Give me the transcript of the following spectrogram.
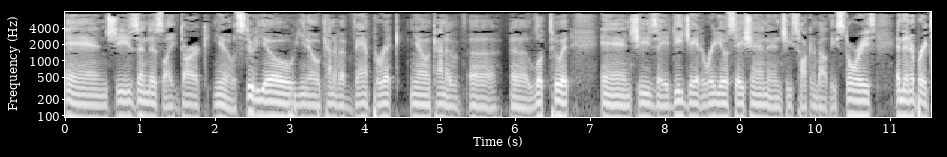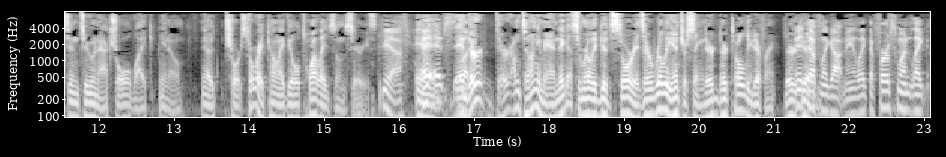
And she's in this like dark, you know, studio, you know, kind of a vampiric, you know, kind of, uh, uh, look to it. And she's a DJ at a radio station and she's talking about these stories. And then it breaks into an actual like, you know, a short story, kind of like the old Twilight Zone series. yeah, And, it's and they're, they're, I'm telling you, man, they got some really good stories. They're really interesting. They're, they're totally different. They're it good. definitely got me. Like the first one, like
